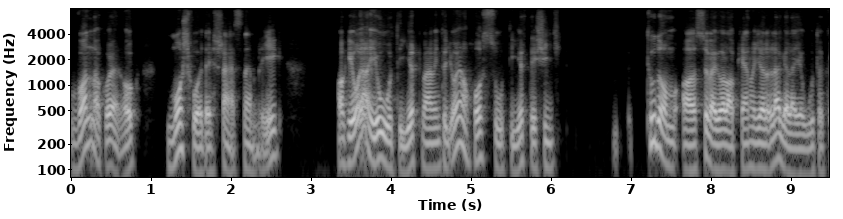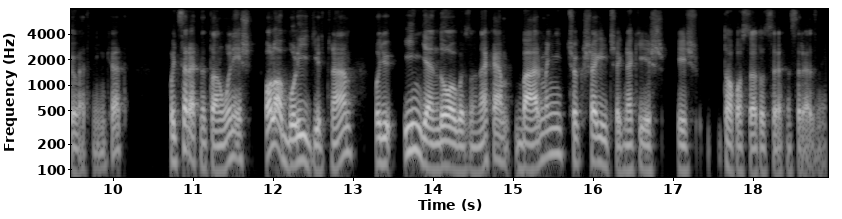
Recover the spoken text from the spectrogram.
vannak olyanok, most volt egy srác nemrég, aki olyan jót írt, mármint hogy olyan hosszú írt, és így tudom a szöveg alapján, hogy a legeleje óta követ minket, hogy szeretne tanulni, és alapból így írt rám, hogy ő ingyen dolgozna nekem bármennyit, csak segítsek neki, és, és tapasztalatot szeretne szerezni.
